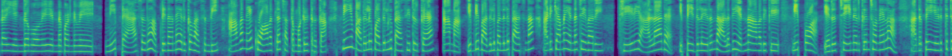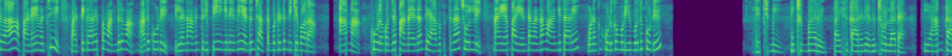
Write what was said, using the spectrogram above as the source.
எங்க போவே என்ன பண்ணுவேன் நீ பேசதும் அப்படிதானே இருக்க வசந்தி. அவனே கோவத்துல சத்தம் போட்டுட்டு இருக்கான் நீ பதிலு பதிலுக்கு பேசிட்டு இருக்க. ஆமா இப்படி பதில் பதில் பேசினா அடிக்காம என்ன செய்வாரி? சரி அழாத. இப்ப இதுல இருந்து அழுது என்ன ஆவதுக்கு? நீ போ. ஏதோ செயின் இருக்குன்னு சொன்னேல? அதை போய் எடுத்துட்டு வா. பணைய வச்சு வட்டிக்காரன் இப்ப வந்துருவான். அது கூடி. இல்லைன்னா அவன் திருப்பி இங்க நின்று எதுவும் சத்தம் போட்டுட்டு நிக்க போறான். ஆமா கூட கொஞ்சம் பணம் தான் சொல்லி. நான் என் பையன் வேணா வாங்கி தரேன். உனக்கு கொடுக்க முடியும் போது கொடு. லட்சுமி நீ சும்மா இரு. பைசக்காரன் எதுவும் சொல்லாத. ஏம்க்கா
